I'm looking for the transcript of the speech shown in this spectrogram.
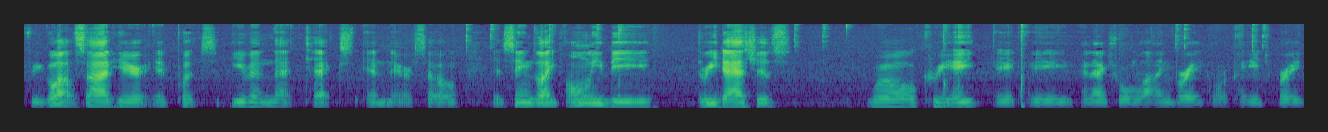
If we go outside here, it puts even that text in there. So it seems like only the three dashes will create a, a, an actual line break or page break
